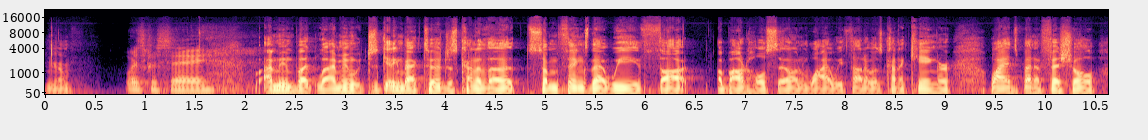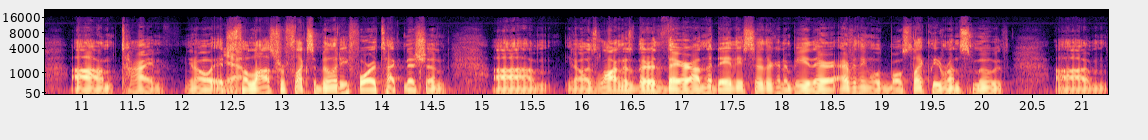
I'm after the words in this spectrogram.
Know. What does Chris say? I mean, but I mean, just getting back to just kind of the some things that we thought about wholesale and why we thought it was kind of king or why it's beneficial. Um, time, you know, it just allows for flexibility for a technician. Um, you know, as long as they're there on the day they say they're going to be there, everything will most likely run smooth. Um,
